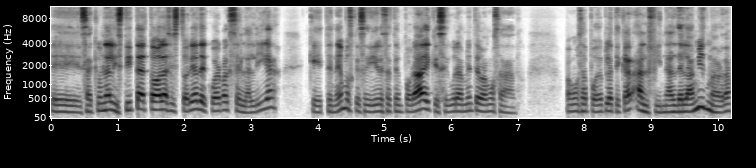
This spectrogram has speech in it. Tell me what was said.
eh, saqué una listita de todas las historias de quarterbacks en la liga que tenemos que seguir esta temporada y que seguramente vamos a, vamos a poder platicar al final de la misma, ¿verdad?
